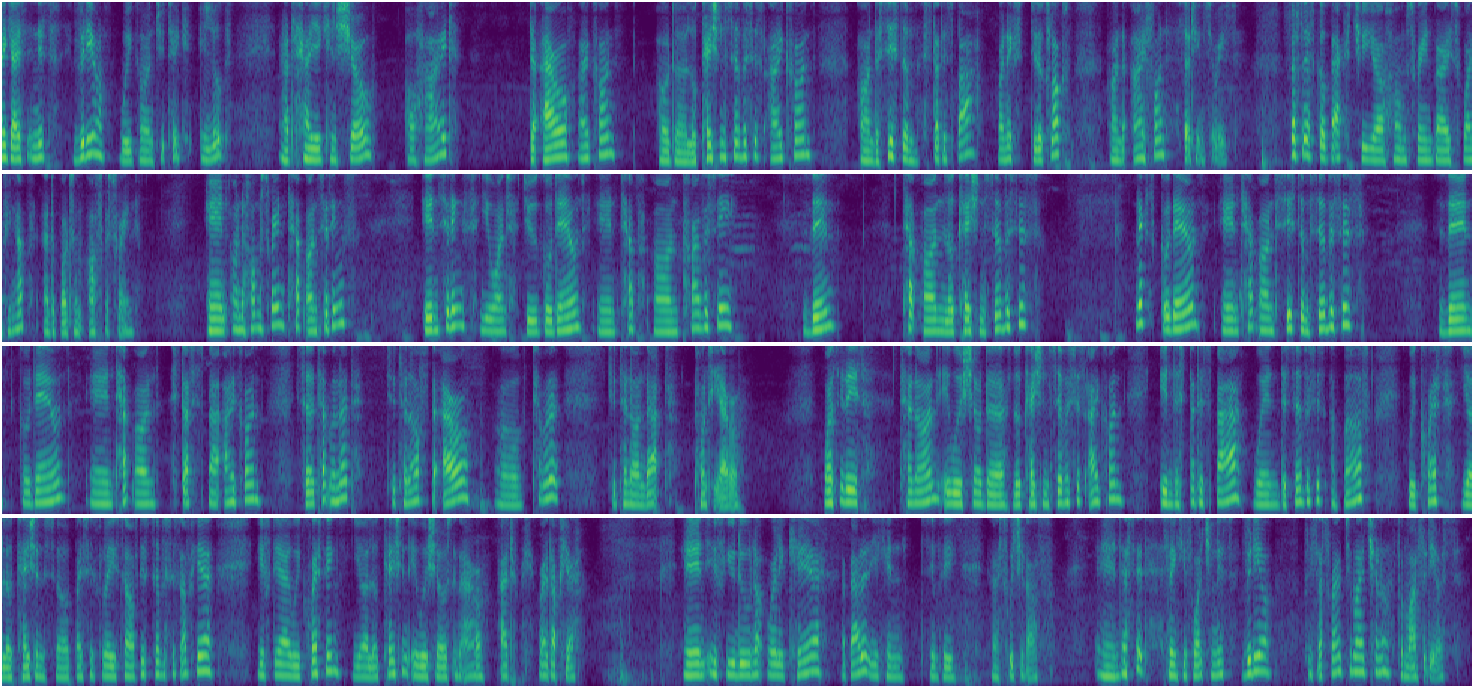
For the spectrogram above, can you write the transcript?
Hi guys, in this video we're going to take a look at how you can show or hide the arrow icon or the location services icon on the system status bar right next to the clock on the iPhone 13 series. First let's go back to your home screen by swiping up at the bottom of the screen. And on the home screen tap on settings. In settings you want to go down and tap on privacy then tap on location services. Next go down and tap on system services. Then go down and tap on status bar icon. So tap on that to turn off the arrow or tap on it to turn on that pointy arrow. Once it is turned on, it will show the location services icon in the status bar when the services above request your location. So basically some of these services up here, if they are requesting your location, it will show an arrow right, right up here. And if you do not really care about it, you can simply uh, switch it off. And that's it. Thank you for watching this video. Please subscribe to my channel for more videos.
